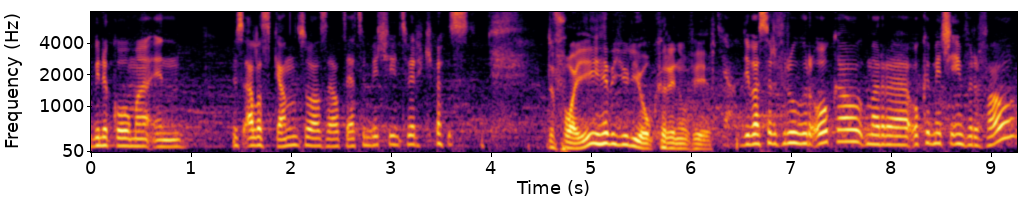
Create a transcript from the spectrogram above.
binnenkomen. En dus alles kan, zoals altijd een beetje in het werkhuis. De foyer hebben jullie ook gerenoveerd? Ja, die was er vroeger ook al, maar ook een beetje in verval.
